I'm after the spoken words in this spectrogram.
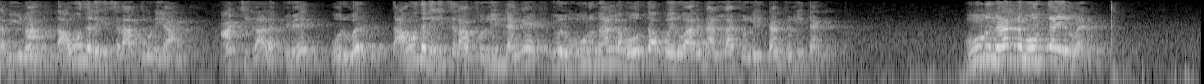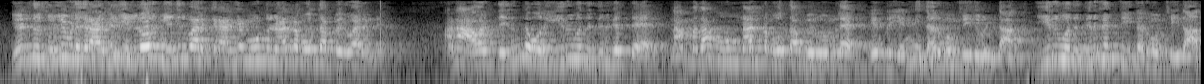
நபியுனா தாவூத் அலைஹிஸ்ஸலாத்தினுடைய ஆட்சி காலத்திலே ஒருவர் தாவூத் அலைஹிஸ்ஸலாம் சொல்லிட்டாங்க இவர் மூணு நாள்ல மௌத்தா போயிருவாருன்னு அல்லாஹ் சொல்லிட்டான் சொல்லிட்டாங்க. மூணு நாள்ல மௌத்தாயிருவார் என்று சொல்லிவிடுகிறார்கள் எல்லோரும் எதிர்பார்க்கிறார்கள் மூன்று நாள்ல மௌத்தா போயிருவார் என்று ஆனா அவர்கிட்ட இருந்த ஒரு இருபது திருகத்தை நம்ம தான் மூணு நாள்ல மௌத்தா போயிருவோம்ல என்று எண்ணி தர்மம் செய்து விட்டார் இருபது திருகத்தை தர்மம் செய்தார்.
